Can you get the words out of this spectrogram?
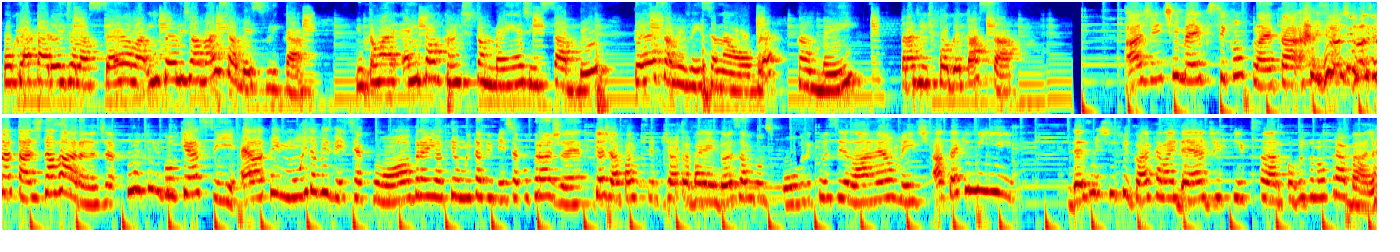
porque a parede ela sela, então ele já vai saber explicar. Então é, é importante também a gente saber ter essa vivência na obra também, para a gente poder passar. A gente meio que se completa as duas metades da laranja. Porque, assim, ela tem muita vivência com obra e eu tenho muita vivência com projeto. Eu já participo, já trabalhei em dois órgãos públicos e lá realmente, até que me desmistificou aquela ideia de que funcionário público não trabalha,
